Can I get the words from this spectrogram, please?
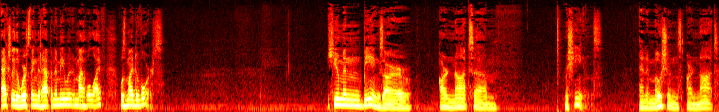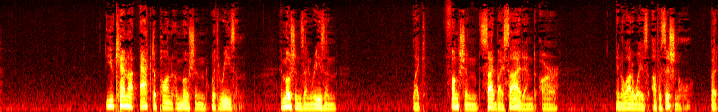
actually, the worst thing that happened to me in my whole life was my divorce. Human beings are are not um, machines, and emotions are not. You cannot act upon emotion with reason. Emotions and reason like function side by side and are in a lot of ways oppositional, but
